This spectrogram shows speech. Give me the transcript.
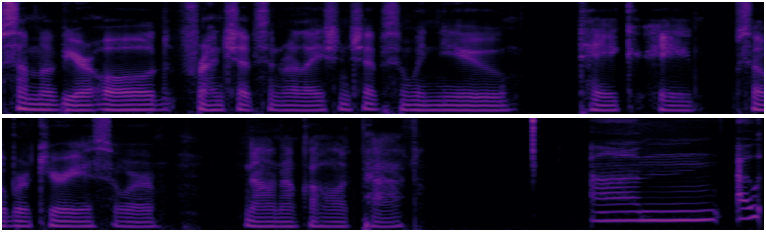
some of your old friendships and relationships when you take a sober, curious, or non-alcoholic path? Um, oh,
